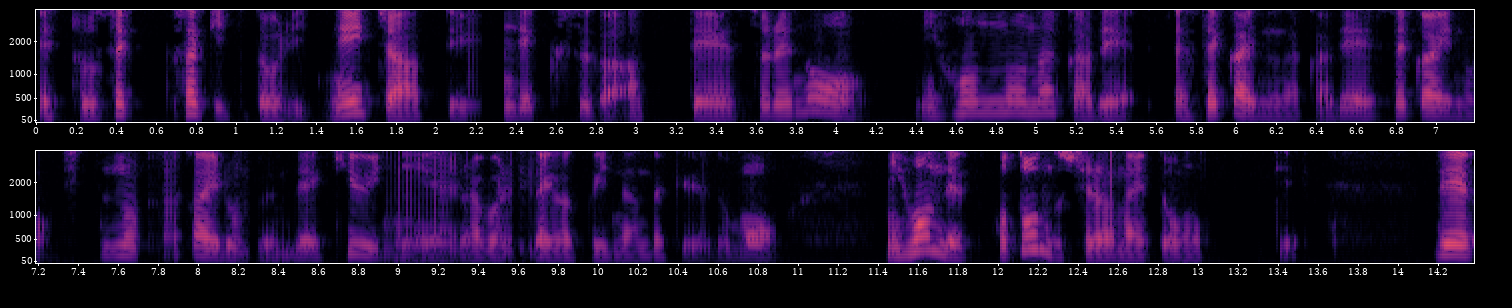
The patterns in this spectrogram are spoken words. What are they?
えっと、さっき言った通り、ネイチャーっていうインデックスがあって、それの日本の中で、世界の中で、世界の質の高い論文で9位に選ばれた大学院なんだけれども、日本でほとんど知らないと思っで、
